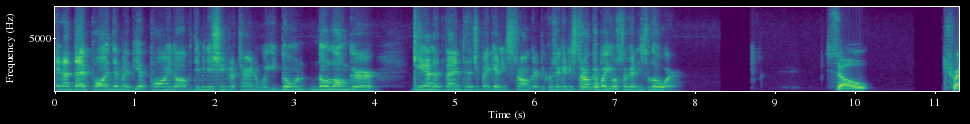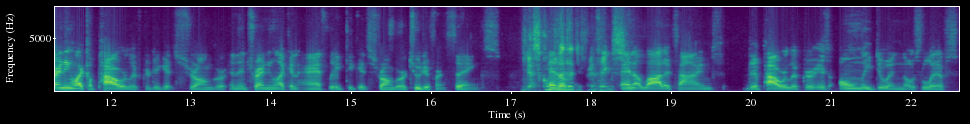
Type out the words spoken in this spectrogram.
And at that point, there might be a point of diminishing return where you don't no longer gain an advantage by getting stronger because you're getting stronger, but you're also getting slower. So, training like a power lifter to get stronger and then training like an athlete to get stronger are two different things. Yes, completely a, different things. And a lot of times, the power lifter is only doing those lifts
